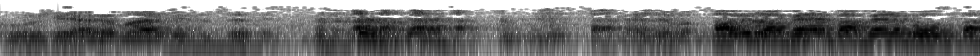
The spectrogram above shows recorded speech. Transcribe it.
ਖੂਹ ਜਾ ਕੇ ਮਾਰ ਵੀ ਦਿੰਦੇ ਤੇ। ਕਹਿੰਦੇ ਆ ਵੀ ਬਾਬਿਆਂ ਨੇ ਬਾਬਿਆਂ ਨੇ ਬੋਲਤਾ।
